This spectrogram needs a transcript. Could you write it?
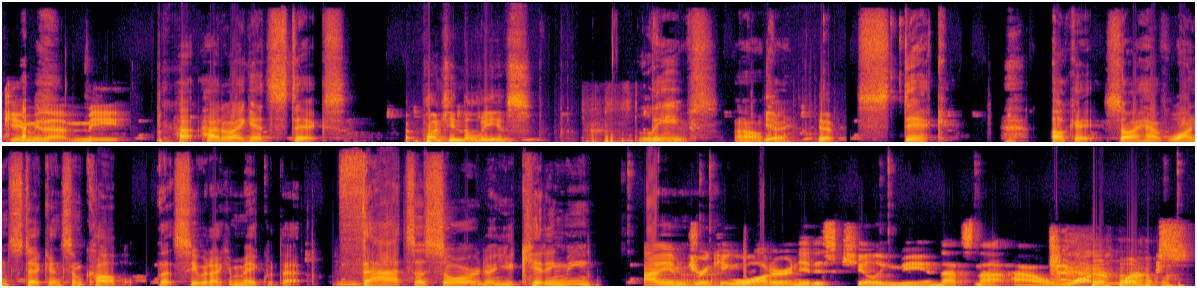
Give me that meat. How, how do I get sticks? Punching the leaves. Leaves. Oh, okay. Yep. Yep. Stick. Okay, so I have one stick and some cobble. Let's see what I can make with that. That's a sword? Are you kidding me? I am drinking water and it is killing me, and that's not how water works.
